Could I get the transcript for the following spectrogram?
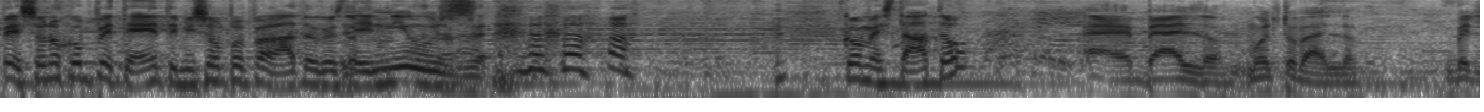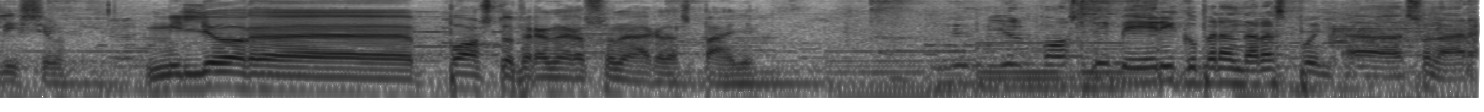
beh, sono competente, mi sono preparato a questa Le news. Com'è stato? È bello, molto bello, bellissimo. Miglior eh, posto per andare a suonare la Spagna. Il miglior posto iberico per andare a, spo- a suonare.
